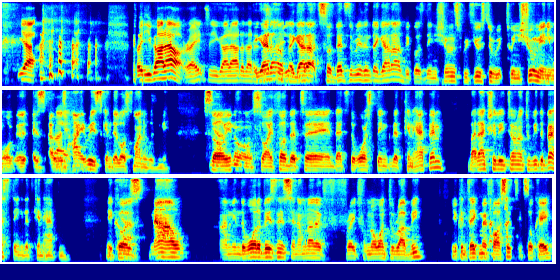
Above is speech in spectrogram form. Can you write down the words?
yeah. but you got out, right? So you got out of that I got industry. out. I got out. So that's the reason I got out because the insurance refused to, to insure me anymore uh, as I was Right. high risk and they lost money with me. So, Yeah. you know, so I thought that uh, that's the worst thing that can happen, but actually it turned out to be the best thing that can happen because now I'm in the water business and I'm not afraid from no one to rob me. You can take my faucet. It's okay.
